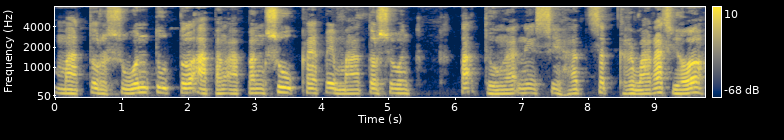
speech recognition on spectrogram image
Matur suwun tutul abang-abang sukrepe matur suwun. Tak dongakne sehat seger waras ya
